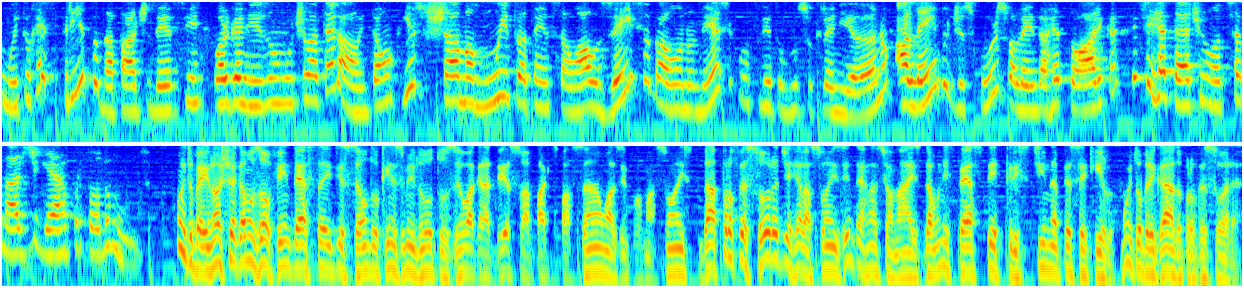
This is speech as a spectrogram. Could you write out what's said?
muito restrito da parte desse organismo multilateral. Então, isso chama muito atenção a ausência da ONU nesse conflito russo-ucraniano, além do discurso, além da retórica, que se repete em outros cenários de guerra por todo o mundo. Muito bem, nós chegamos ao fim desta edição do 15 Minutos. Eu agradeço a participação, as informações da professora de Relações Internacionais da Unifesp, Cristina Pesequilo. Muito obrigado, professora.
